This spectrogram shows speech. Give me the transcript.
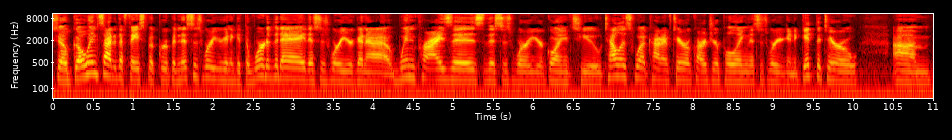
So go inside of the Facebook group, and this is where you're going to get the word of the day. This is where you're going to win prizes. This is where you're going to tell us what kind of tarot cards you're pulling. This is where you're going to get the tarot um,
